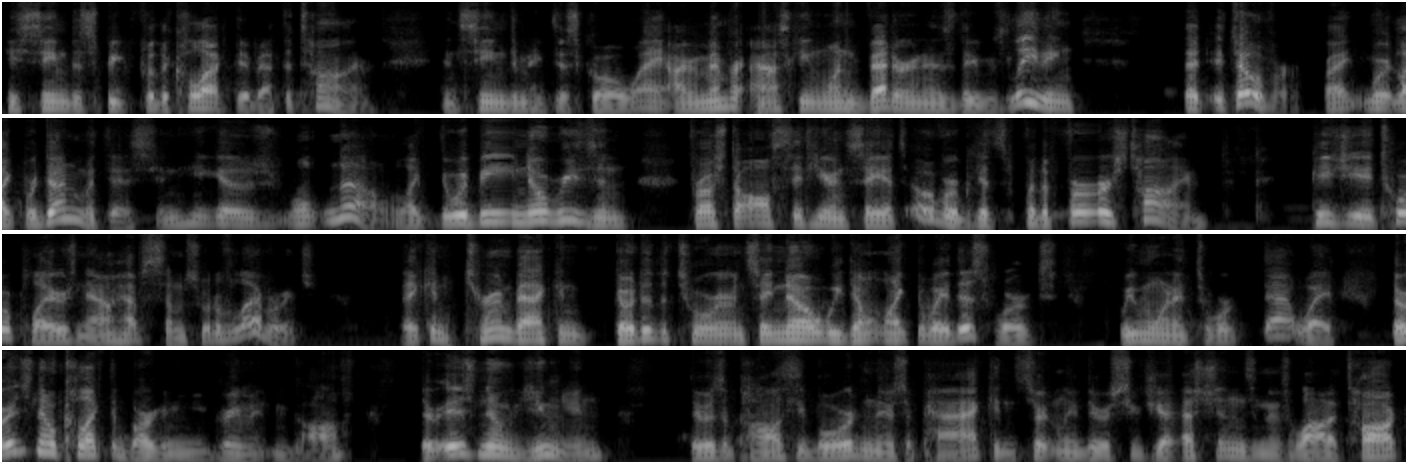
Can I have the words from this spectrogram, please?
He seemed to speak for the collective at the time and seemed to make this go away. I remember asking one veteran as they was leaving that it's over, right? We're like, we're done with this. And he goes, well, no, like there would be no reason for us to all sit here and say it's over because for the first time, PGA Tour players now have some sort of leverage. They can turn back and go to the tour and say, no, we don't like the way this works. We want it to work that way. There is no collective bargaining agreement in golf. There is no union. There is a policy board and there's a pack, and certainly there are suggestions and there's a lot of talk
